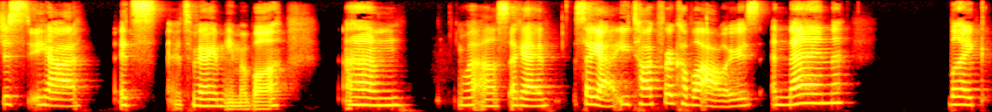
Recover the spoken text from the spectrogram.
just yeah it's it's very memeable. Um what else? Okay so yeah you talk for a couple hours and then like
